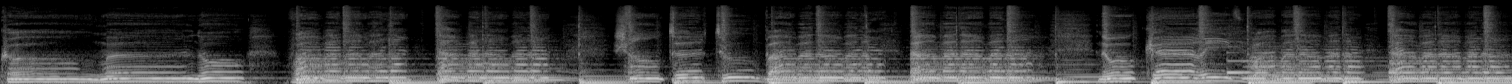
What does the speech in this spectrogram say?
Comme tout babadabada, dabadabada, nos cœurs ivoient badabada, dabadabada,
